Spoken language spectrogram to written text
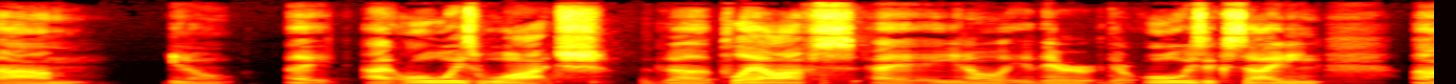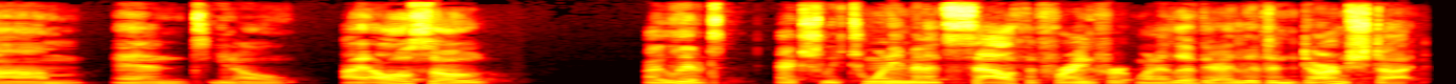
Um, you know, I, I always watch the playoffs. Uh, you know, they're they're always exciting. Um, and you know, I also I lived actually 20 minutes south of Frankfurt when I lived there. I lived in Darmstadt,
